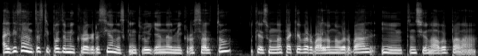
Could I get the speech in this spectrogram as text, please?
Hay diferentes tipos de microagresiones que incluyen el microasalto, que es un ataque verbal o no verbal intencionado para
